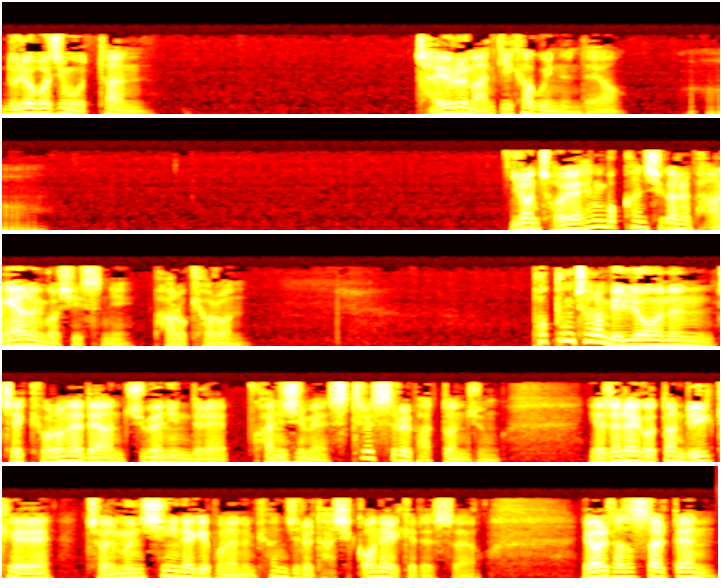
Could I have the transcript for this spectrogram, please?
누려보지 못한 자유를 만끽하고 있는데요. 어, 이런 저의 행복한 시간을 방해하는 것이 있으니 바로 결혼. 폭풍처럼 밀려오는 제 결혼에 대한 주변인들의 관심에 스트레스를 받던 중 예전에 읽었던 릴케의 젊은 시인에게 보내는 편지를 다시 꺼내 읽게 됐어요. 15살 땐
